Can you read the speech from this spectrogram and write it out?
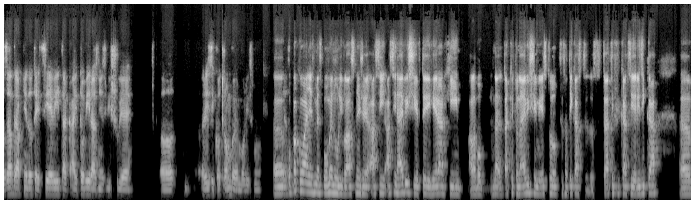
zadrapne do tej cievy, tak aj to výrazne zvyšuje riziko tromboembolizmu. Uh, opakovane sme spomenuli vlastne, že asi, asi najvyššie v tej hierarchii, alebo na, takéto najvyššie miesto, čo sa týka stratifikácie rizika, uh,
